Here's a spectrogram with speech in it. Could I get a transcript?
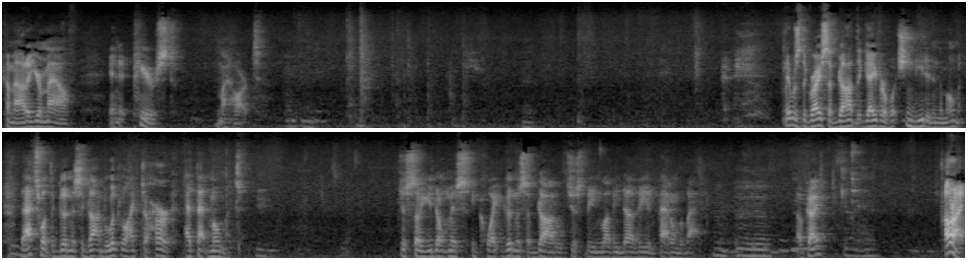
come out of your mouth, and it pierced my heart. Mm-hmm. It was the grace of God that gave her what she needed in the moment. Mm-hmm. That's what the goodness of God looked like to her at that moment. Mm-hmm. Just so you don't misequate goodness of God with just being lovey dovey and pat on the back. Okay? All right.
